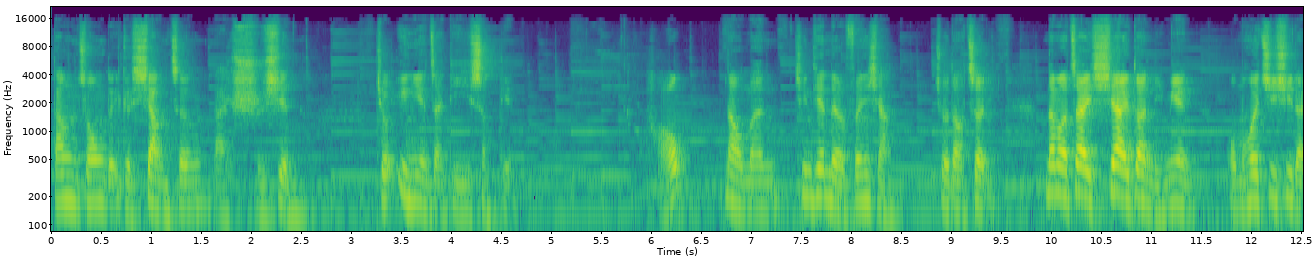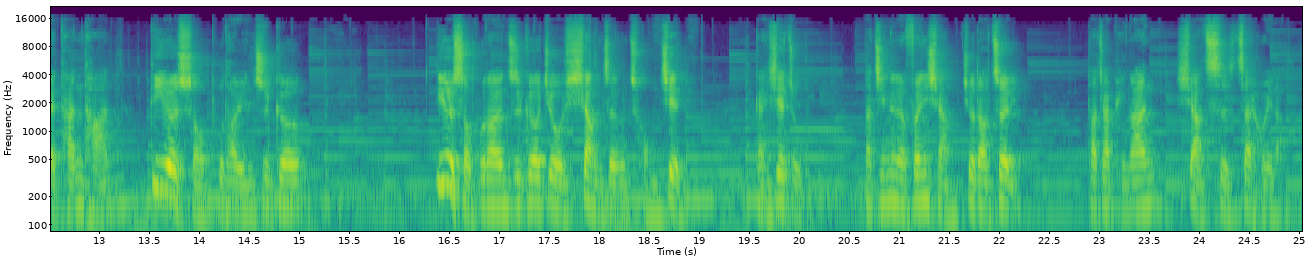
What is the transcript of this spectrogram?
当中的一个象征来实现就应验在第一圣殿。好，那我们今天的分享就到这里。那么在下一段里面。我们会继续来谈谈第二首《葡萄园之歌》。第二首《葡萄园之歌》就象征重建。感谢主，那今天的分享就到这里，大家平安，下次再会了。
